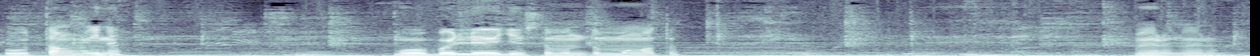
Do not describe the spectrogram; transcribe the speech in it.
Putang ina. Mobile Legends naman tong mga to. Meron, meron.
